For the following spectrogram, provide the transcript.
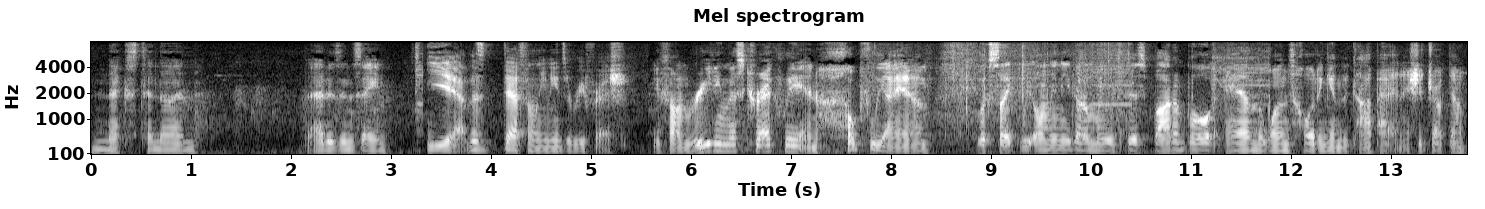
next to none. That is insane. Yeah, this definitely needs a refresh. If I'm reading this correctly, and hopefully I am, looks like we only need to remove this bottom bolt and the ones holding in the top hat and it should drop down.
